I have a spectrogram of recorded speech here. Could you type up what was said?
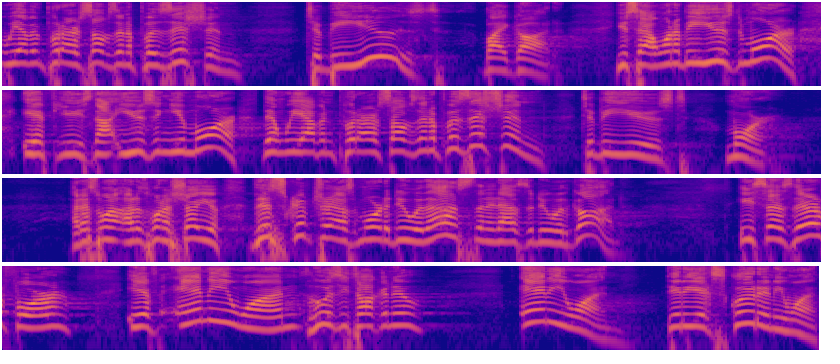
we haven't put ourselves in a position to be used by God. You say, I want to be used more. If He's not using you more, then we haven't put ourselves in a position to be used more. I just want I just want to show you this scripture has more to do with us than it has to do with God. He says, therefore, if anyone, who is he talking to? Anyone. Did he exclude anyone?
